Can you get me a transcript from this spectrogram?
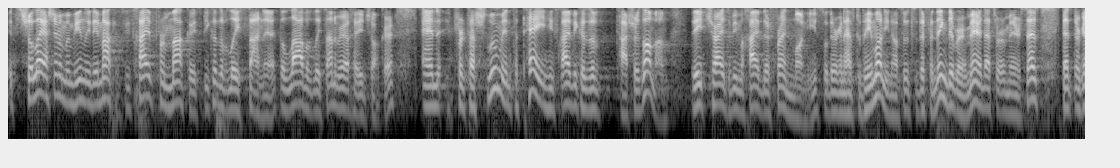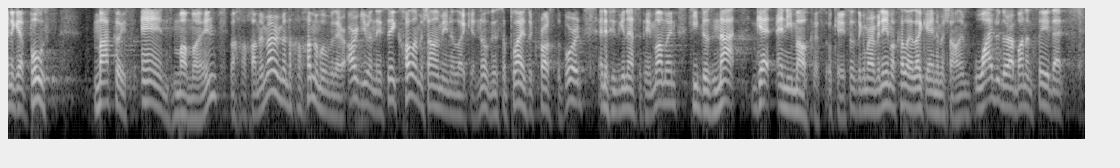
It's Shalei Hashem Lidei Makos. He's chayiv for Makos because of Leisane, the lav of Leisane Berachayid Shakar, and for Tashlumin to pay, he's chayiv because of Kasher Zaman. They tried to be Machayiv their friend money, so they're going to have to pay money now. So it's a different thing. That's what Meir says that they're going to get both Makos and Mamain. The Chachamim over there argue and they say, like it. No, this applies across the board. And if he's going to have to pay Mamain, he does not get any Malkus. Okay, says the Gemara, Why do the Rabbanan say that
